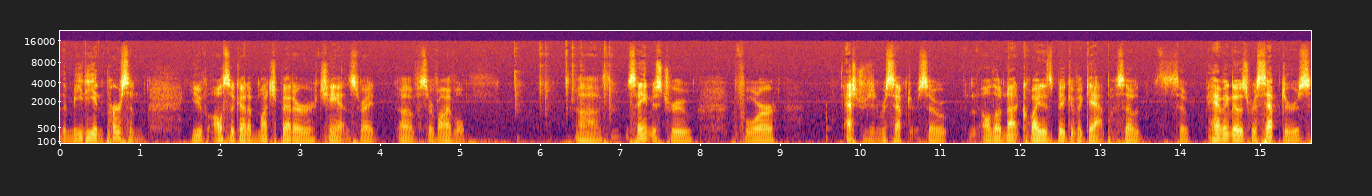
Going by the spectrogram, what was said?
the median person, you've also got a much better chance, right, of survival. Uh, same is true for estrogen receptors. So, although not quite as big of a gap. So, so having those receptors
